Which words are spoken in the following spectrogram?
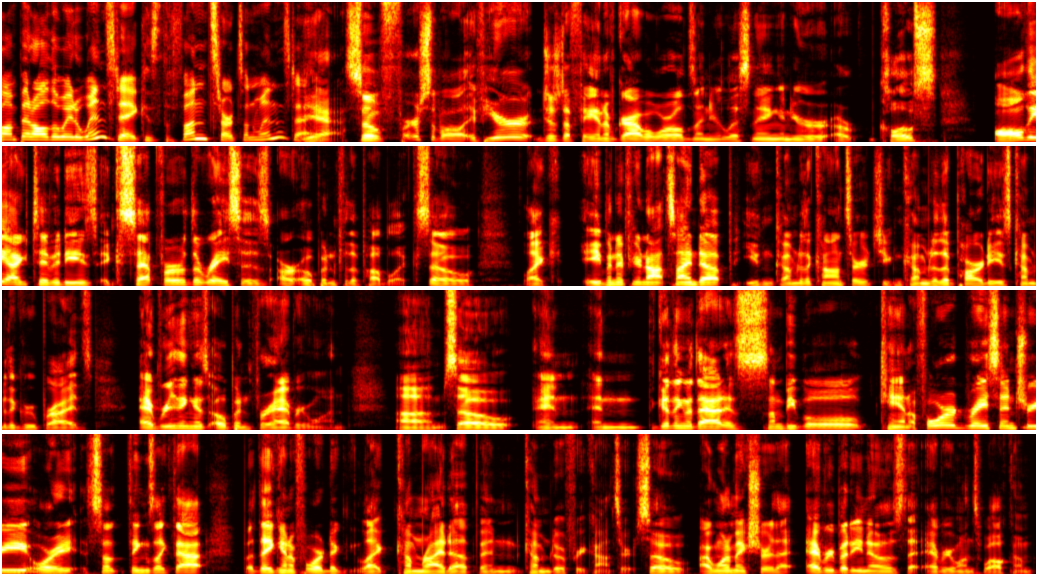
bump it all the way to Wednesday because the fun starts on Wednesday. Yeah. So first of all, if you're just a fan of Gravel Worlds and you're listening and you're uh, close, all the activities except for the races are open for the public. So like even if you're not signed up, you can come to the concerts, you can come to the parties, come to the group rides. Everything is open for everyone. Um, so and and the good thing with that is some people can't afford race entry or some things like that, but they can afford to like come right up and come to a free concert. So I want to make sure that everybody knows that everyone's welcome.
